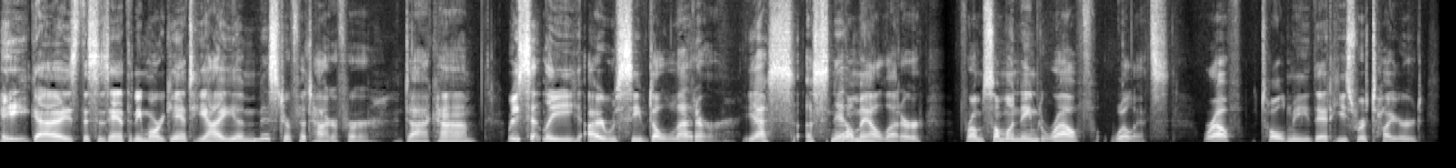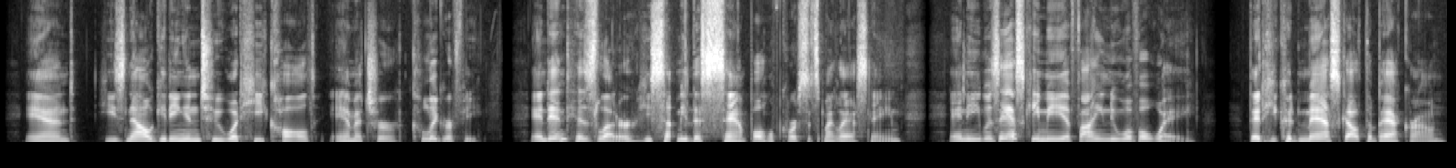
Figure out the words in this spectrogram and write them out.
Hey guys, this is Anthony Morganti. I am MrPhotographer.com. Recently, I received a letter. Yes, a snail mail letter from someone named Ralph Willits. Ralph told me that he's retired and he's now getting into what he called amateur calligraphy. And in his letter, he sent me this sample. Of course, it's my last name. And he was asking me if I knew of a way that he could mask out the background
